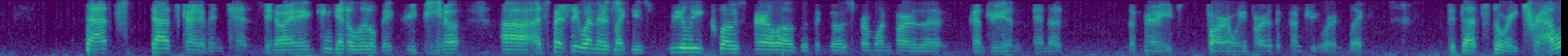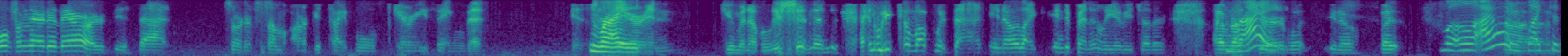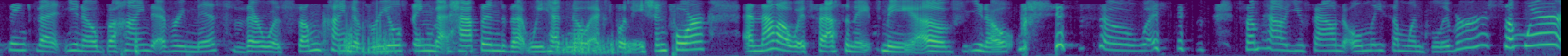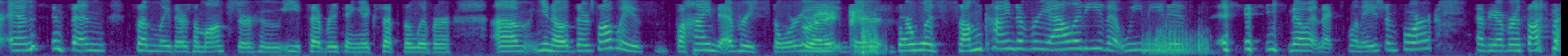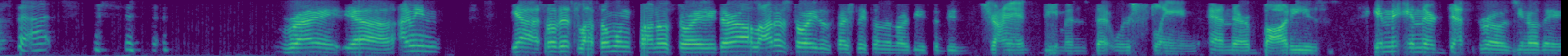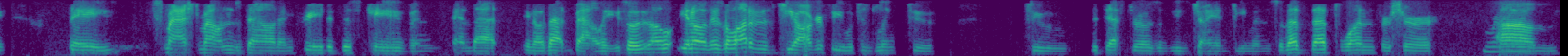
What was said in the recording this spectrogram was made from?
that's that's kind of intense. You know, and it can get a little bit creepy. You know, uh, especially when there's like these really close parallels with the ghost from one part of the country and and a, a very far away part of the country where it's like, did that story travel from there to there, or is that sort of some archetypal scary thing that is Right. there in human evolution and and we come up with that you know like independently of each other i'm not Right. sure what you know but Well, I always Uh, like to think that, you know, behind every myth there was some kind of real thing that happened that we had no explanation for, and that always fascinates me of, you know, so what somehow you found only someone's liver somewhere and, and then suddenly there's a monster who eats everything except the liver. Um, you know, there's always behind every story Right. there there was some kind of reality that we needed you know an explanation for. Have you ever thought about that? Right. Yeah. I mean, yeah. So this La Pano story, there are a lot of stories, especially from the Northeast, of these giant demons that were slain and their bodies in in their death throes. You know, they they smashed mountains down and created this cave and and that you know that valley. So uh, you know, there's a lot of this geography which is linked to to the death throes of these giant demons. So that that's one for sure. Right. Um,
